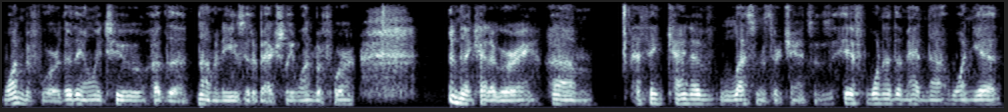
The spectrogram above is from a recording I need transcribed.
won before, they're the only two of the nominees that have actually won before in that category. Um, I think kind of lessens their chances. If one of them had not won yet,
